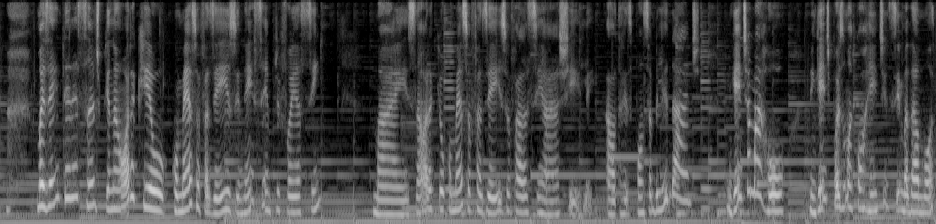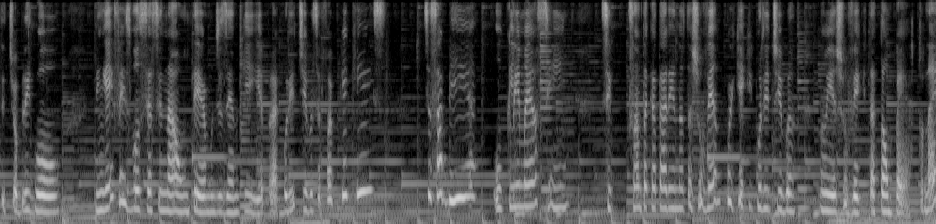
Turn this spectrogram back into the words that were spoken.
Mas é interessante, porque na hora que eu começo a fazer isso, e nem sempre foi assim, mas na hora que eu começo a fazer isso, eu falo assim: ah, Shirley, alta responsabilidade. Ninguém te amarrou, ninguém te pôs uma corrente em cima da moto e te obrigou. Ninguém fez você assinar um termo dizendo que ia para Curitiba. Você foi porque quis. Você sabia, o clima é assim. Se Santa Catarina está chovendo, por que, que Curitiba não ia chover que está tão perto, né?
